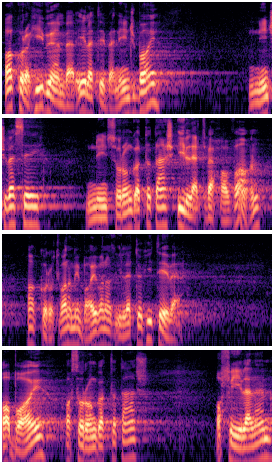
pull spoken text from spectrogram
akkor a hívő ember életében nincs baj, nincs veszély, nincs szorongattatás, illetve ha van, akkor ott valami baj van az illető hitével. A baj, a szorongattatás A félelem,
